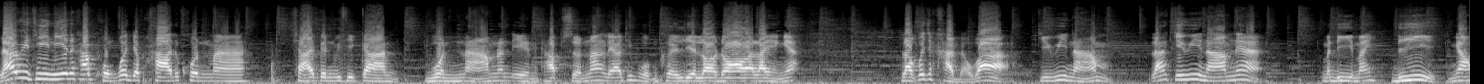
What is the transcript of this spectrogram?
แล้ววิธีนี้นะครับผมก็จะพาทุกคนมาใช้เป็นวิธีการวนน้ำนั่นเองครับส่วนมากแล้วที่ผมเคยเรียนรอดออะไรอย่างเงี้ย เราก็จะขาดแบบว่ากีวีน้ำ และกีวีน้ำเนี่ยมันดีไหม ดีเงา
